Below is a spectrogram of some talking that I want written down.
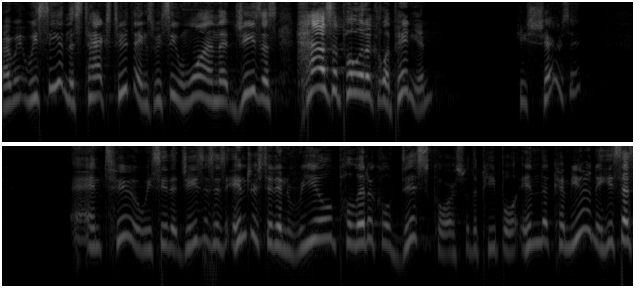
Right? We, we see in this text two things. We see one, that Jesus has a political opinion, he shares it. And two, we see that Jesus is interested in real political discourse with the people in the community. He says,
